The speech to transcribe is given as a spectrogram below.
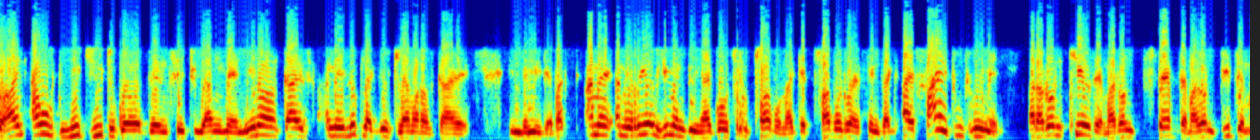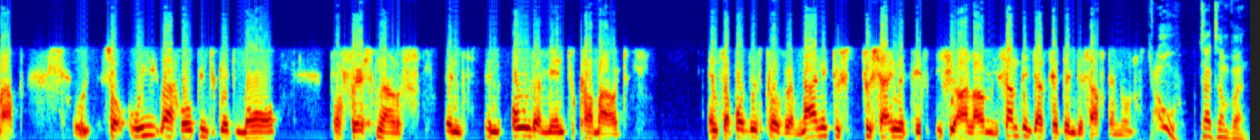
So I, I would need you to go out there and say to young men, you know, guys, I may look like this glamorous guy in the media, but I'm a, I'm a real human being. I go through trouble. I get troubled by things. Like I fight with women, but I don't kill them. I don't stab them. I don't beat them up. So we are hoping to get more professionals and, and older men to come out and support this program. Now I need to, to shine it if you allow me. Something just happened this afternoon. Oh, Tatamvan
